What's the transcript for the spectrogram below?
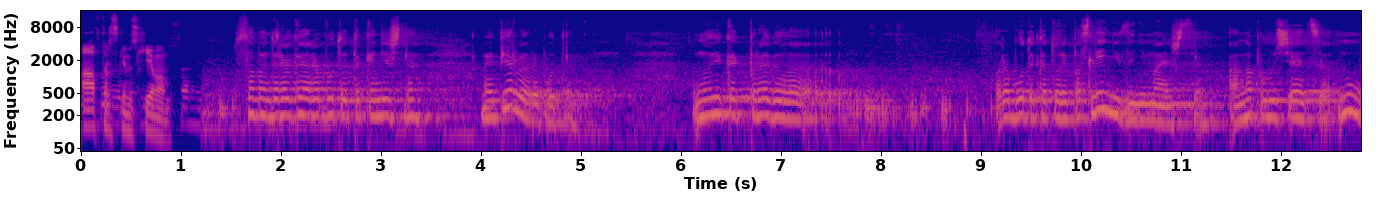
авторским схемам. Самая дорогая работа – это, конечно, моя первая работа. Ну и, как правило, работа, которой последней занимаешься, она получается, ну,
